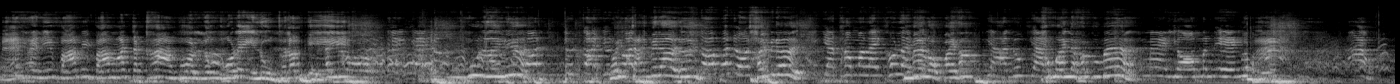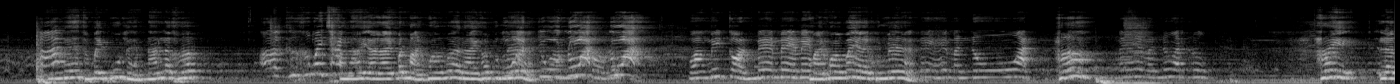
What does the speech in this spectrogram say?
แหมแค่นี้ฟ้ามีฟ้ามัดจะฆ่าพ่นลงเขาได้ไอ้ลูกทรพีไอ้หรอพูดอะไรเนี่ย จุดก่อนจุดก่อนไว้ใจไม่ได้เลยจอมกระโดดใช้ไม่ได้อย่าทำอะไรเขาเลคุยณแม่หลบไปครับอย่าลูกอย่าทำไมล่ะครับคุณแม่แม่ยอมมันเองลูกอ้าว คุณแม่ทำไมพูดแบบนั้นล่ะครับเออ คือคือไม่ใช่อะไรอะไรมันหมายความว่าอะไรครับคุณนวแม่ ดอยู่นวดนวดวางมีดก่อนแม่แม่แม่หมายความว่ายังไงคุณแม่ แม่ให้มันนวด ฮะ แม่ให้มันนวดลูก ให้แล้ว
